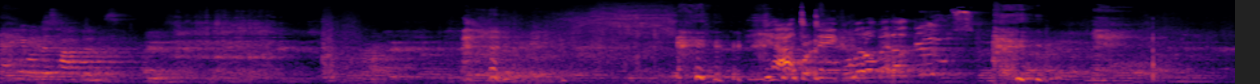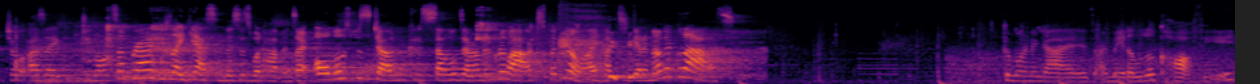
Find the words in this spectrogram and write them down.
hate when this happens. you had to take a little bit of juice. Joel, I was like, do you want some, Brad? He's like, yes, and this is what happens. I almost was done, could have settled down and relaxed, but no, I had to get another glass. Good morning, guys. I made a little coffee,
